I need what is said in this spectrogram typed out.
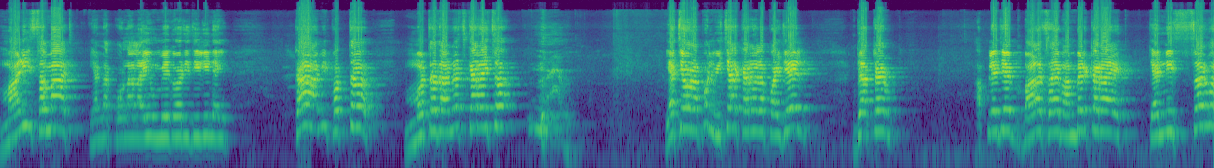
माळी समाज यांना कोणालाही उमेदवारी दिली नाही. का आम्ही फक्त मतदानच करायचं. याच्यावर आपण विचार करायला पाहिजे. डॉक्टर आपले जे बाळासाहेब आंबेडकर आहेत त्यांनी सर्व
